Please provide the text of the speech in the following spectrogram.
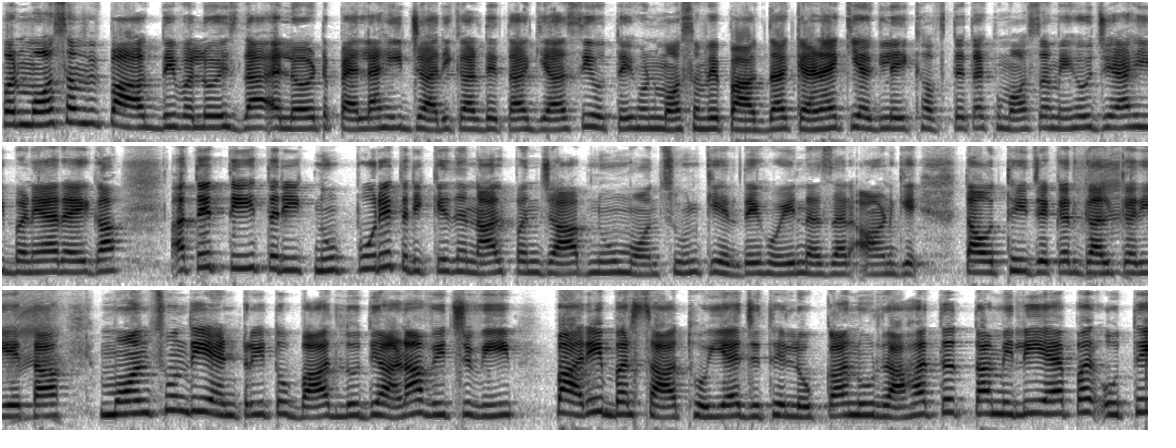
ਪਰ ਮੌਸਮ ਵਿਭਾਗ ਦੇ ਵੱਲੋਂ ਇਸ ਦਾ ਅਲਰਟ ਪਹਿਲਾਂ ਹੀ ਜਾਰੀ ਕਰ ਦਿੱਤਾ ਗਿਆ ਸੀ। ਉੱਤੇ ਹੁਣ ਮੌਸਮ ਵਿਭਾਗ ਦਾ ਕਹਿਣਾ ਹੈ ਕਿ ਅਗਲੇ ਇੱਕ ਹਫ਼ਤੇ ਤੱਕ ਮੌਸਮ ਇਹੋ ਜਿਹਾ ਹੀ ਬਣਿਆ ਰਹੇਗਾ ਅਤੇ 30 ਤਰੀਕ ਨੂੰ ਪੂਰੇ ਤਰੀਕੇ ਦੇ ਨਾਲ ਪੰਜਾਬ ਨੂੰ ਮੌਨਸੂਨ ਘੇਰਦੇ ਹੋਏ ਨਜ਼ਰ ਆਉਣਗੇ। ਤਾਂ ਉੱਥੇ ਹੀ ਜੇਕਰ ਗੱਲ ਕਰੀਏ ਤਾਂ ਮੌਨਸੂਨ ਦੀ ਐਂਟਰੀ ਤੋਂ ਬਾਅਦ ਲੁਧਿਆਣਾ ਵਿੱਚ ਵੀ ਭਾਰੀ ਬਰਸਾਤ ਹੋਈ ਹੈ, ਜਿੱਥੇ ਲੋਕਾਂ ਨੂੰ ਰਾਹਤ ਤਾਂ ਮਿਲੀ ਹੈ, ਪਰ ਉੱਥੇ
